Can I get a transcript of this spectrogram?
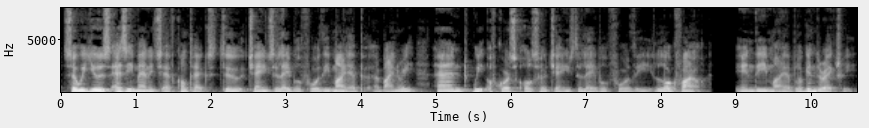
So we use semanage fcontext to change the label for the myapp binary, and we of course also change the label for the log file in the myapp login directory.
